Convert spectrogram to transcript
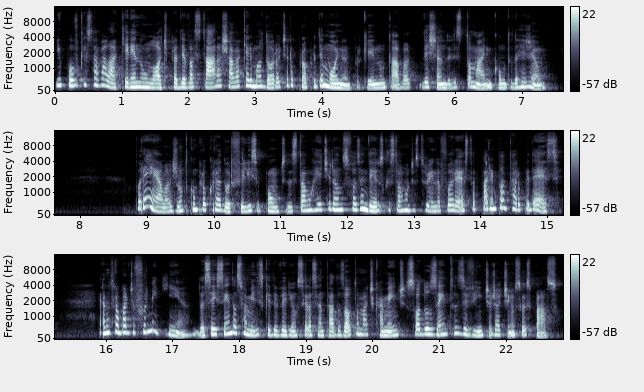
E o povo que estava lá querendo um lote para devastar achava que a irmã Dorothy era o próprio demônio, porque não estava deixando eles tomarem conta da região. Porém, ela, junto com o procurador Felício Pontes, estavam retirando os fazendeiros que estavam destruindo a floresta para implantar o PDS. Era um trabalho de formiguinha. Das 600 famílias que deveriam ser assentadas automaticamente, só 220 já tinham seu espaço.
